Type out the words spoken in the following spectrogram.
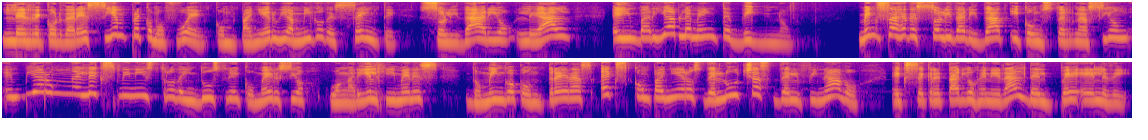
Le recordaré siempre como fue, compañero y amigo decente, solidario, leal e invariablemente digno. Mensaje de solidaridad y consternación enviaron el exministro de Industria y Comercio, Juan Ariel Jiménez, Domingo Contreras, ex compañeros de luchas del finado, ex secretario general del PLD.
